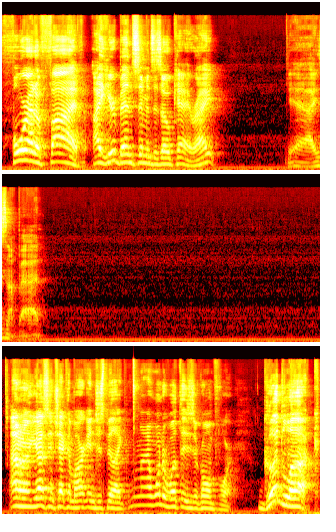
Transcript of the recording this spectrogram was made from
Four out of five. I hear Ben Simmons is okay, right? Yeah, he's not bad. I don't know. You guys can check the market and just be like, "Mm, I wonder what these are going for. Good luck.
